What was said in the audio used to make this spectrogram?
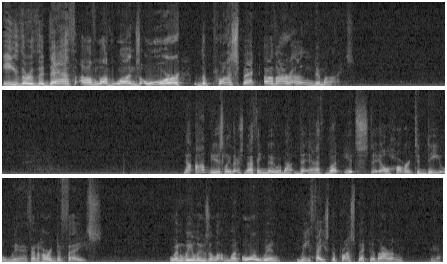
Either the death of loved ones or the prospect of our own demise. Now, obviously, there's nothing new about death, but it's still hard to deal with and hard to face when we lose a loved one or when we face the prospect of our own death.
